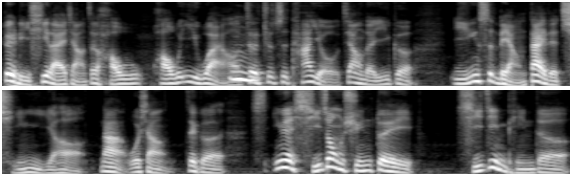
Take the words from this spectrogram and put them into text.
对李希来讲，这个毫无毫无意外啊，这就是他有这样的一个已经是两代的情谊哈。那我想这个，因为习仲勋对习近平的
